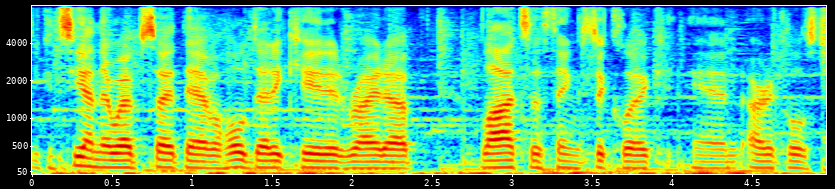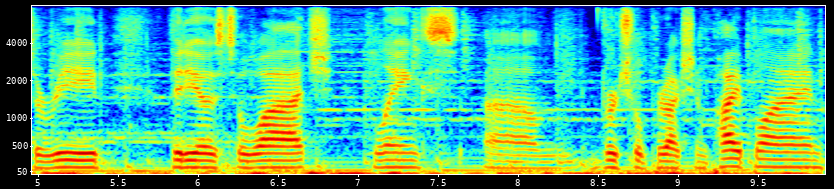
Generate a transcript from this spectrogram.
You can see on their website they have a whole dedicated write-up, lots of things to click and articles to read, videos to watch, links, um, virtual production pipeline,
